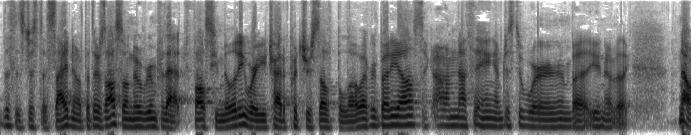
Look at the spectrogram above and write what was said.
this is just a side note, but there's also no room for that false humility where you try to put yourself below everybody else. Like, oh, I'm nothing, I'm just a worm, but, you know, like, no,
